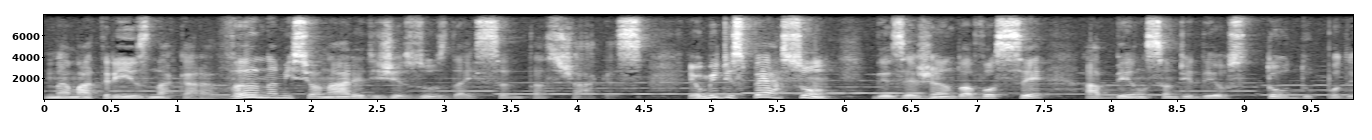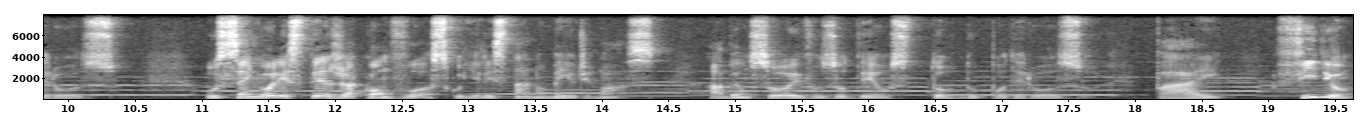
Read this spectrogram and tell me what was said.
na matriz na Caravana Missionária de Jesus das Santas Chagas. Eu me despeço desejando a você a bênção de Deus Todo-Poderoso. O Senhor esteja convosco e Ele está no meio de nós. Abençoe-vos o Deus Todo-Poderoso, Pai, Filho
